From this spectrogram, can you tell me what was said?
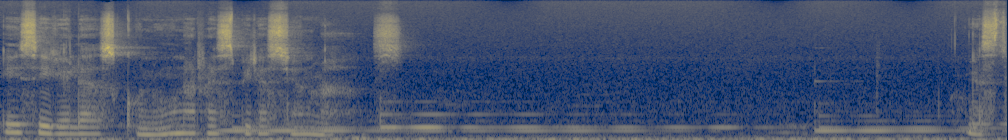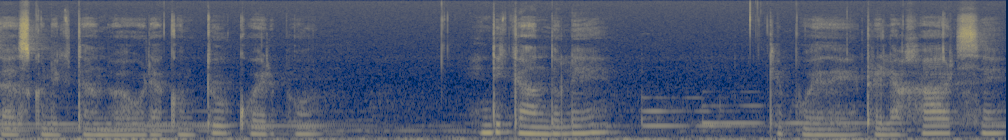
y síguelas con una respiración más. Estás conectando ahora con tu cuerpo, indicándole que puede relajarse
